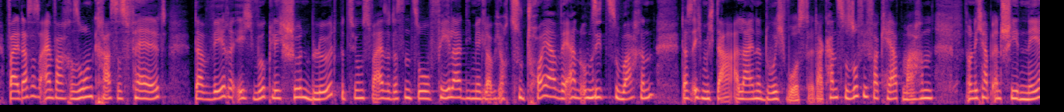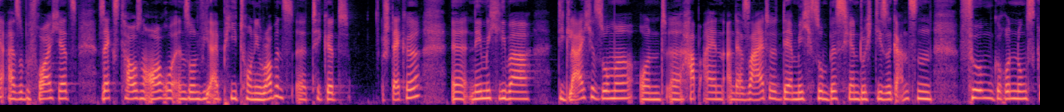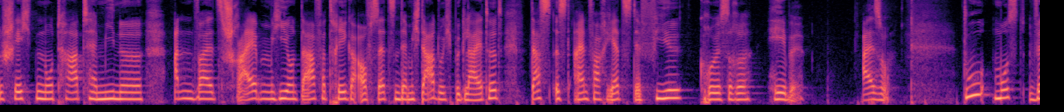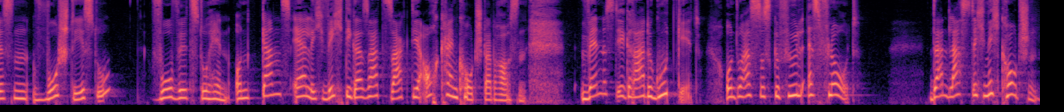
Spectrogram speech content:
Weil das ist einfach so ein krasses Feld, da wäre ich wirklich schön blöd, beziehungsweise das sind so Fehler, die mir, glaube ich, auch zu teuer wären, um sie zu machen, dass ich mich da alleine durchwurstel. Da kannst du so viel verkehrt machen. Und ich habe entschieden, nee, also bevor ich jetzt 6000 Euro in so ein VIP Tony Robbins äh, Ticket stecke, äh, nehme ich lieber die gleiche Summe und äh, habe einen an der Seite, der mich so ein bisschen durch diese ganzen Firmengründungsgeschichten, Notartermine, Anwaltsschreiben, hier und da Verträge aufsetzen, der mich dadurch begleitet. Das ist einfach jetzt der viel größere Hebel. Also, du musst wissen, wo stehst du? Wo willst du hin? Und ganz ehrlich, wichtiger Satz sagt dir auch kein Coach da draußen. Wenn es dir gerade gut geht und du hast das Gefühl, es float, dann lass dich nicht coachen.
